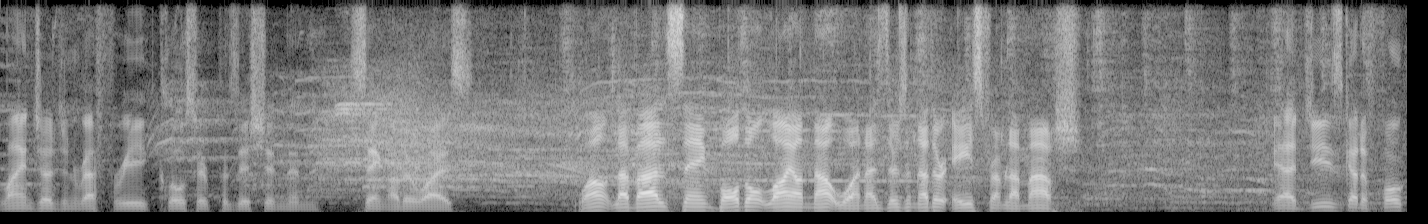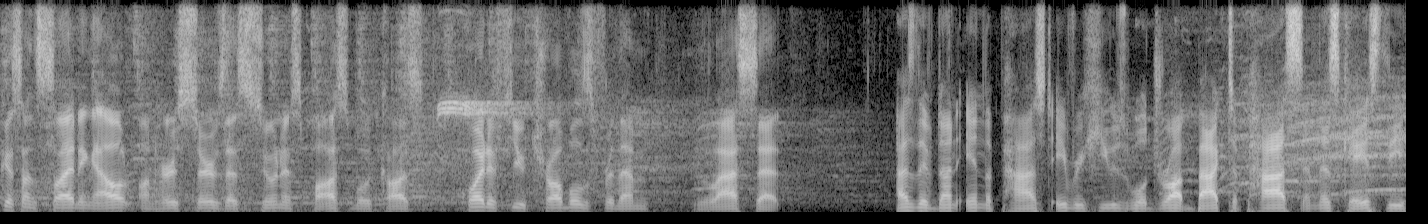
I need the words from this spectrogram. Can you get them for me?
line judge and referee closer position and saying otherwise. Well, Laval saying ball don't lie on that one as there's another ace from Lamarche. Yeah, G's got to focus on sliding out on her serves as soon as possible. It caused quite a few troubles for them in the last set. As they've done in the past, Avery Hughes will drop back to pass. In this case, the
